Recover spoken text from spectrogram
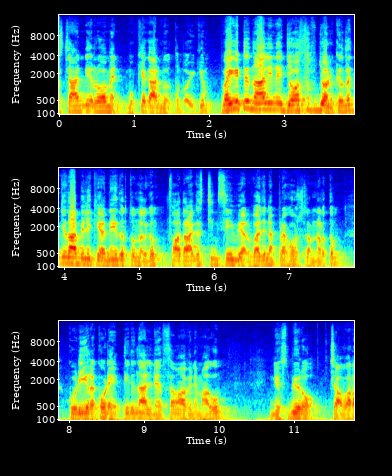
സ്റ്റാൻലി റോമൻ മുഖ്യ കാർമ്മികത്വം വഹിക്കും. വൈകിട്ട് നാലിന് ജോസഫ് ജോൺ കൃതജ്ഞതാ ബലിക്ക് നേതൃത്വം നൽകും. ഫാദർ അഗസ്റ്റിൻ സേവിയർ വചന പ്രഘോഷണം നടത്തും. കൊടിയിറക്കോടെ തിരുനാളിന് സമാപനമാകും. News bureau Chavara.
